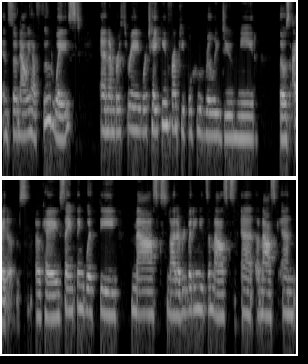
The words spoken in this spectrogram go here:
And so now we have food waste. And number three, we're taking from people who really do need those items. Okay. Same thing with the masks. Not everybody needs a mask and a mask and,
